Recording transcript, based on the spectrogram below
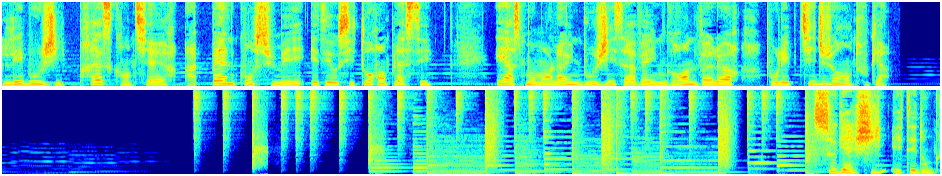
Les bougies presque entières, à peine consumées, étaient aussitôt remplacées et à ce moment-là, une bougie, ça avait une grande valeur, pour les petites gens en tout cas. Ce gâchis était donc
